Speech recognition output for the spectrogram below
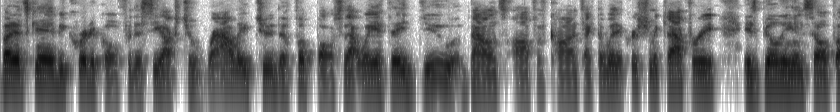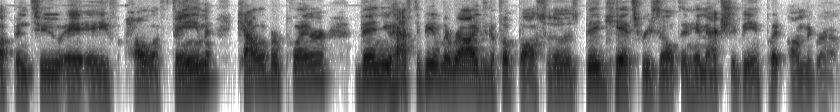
but it's going to be critical for the Seahawks to rally to the football. So that way, if they do bounce off of contact, the way that Christian McCaffrey is building himself up into a, a Hall of Fame caliber player, then you have to be able to rally to the football. So those big hits result in him actually being put on the ground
